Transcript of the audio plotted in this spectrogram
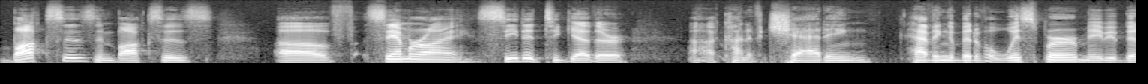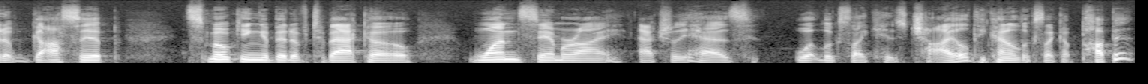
Boxes and boxes of samurai seated together, uh, kind of chatting, having a bit of a whisper, maybe a bit of gossip, smoking a bit of tobacco. One samurai actually has what looks like his child. He kind of looks like a puppet,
